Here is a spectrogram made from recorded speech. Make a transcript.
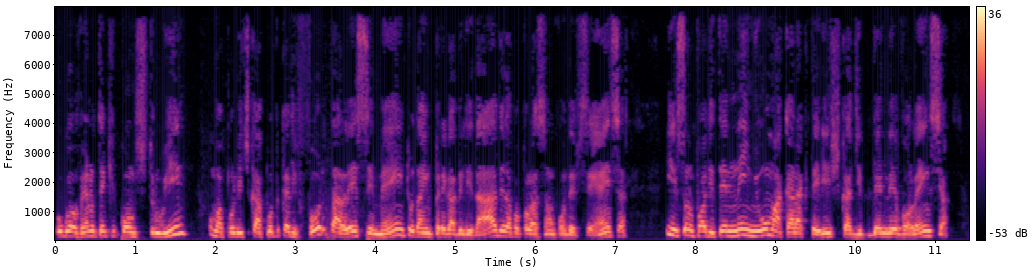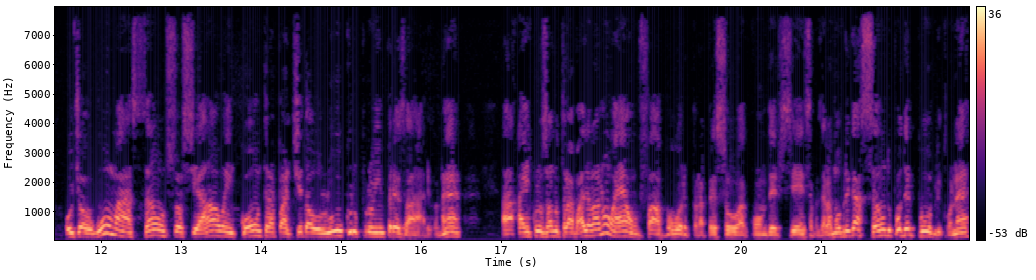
O governo tem que construir uma política pública de fortalecimento da empregabilidade da população com deficiência. E isso não pode ter nenhuma característica de benevolência ou de alguma ação social em contrapartida ao lucro para o empresário, né? A, a, inclusão no trabalho ela não é um favor para a pessoa com deficiência, mas ela é uma obrigação do poder público, né?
